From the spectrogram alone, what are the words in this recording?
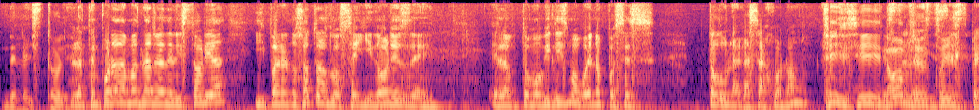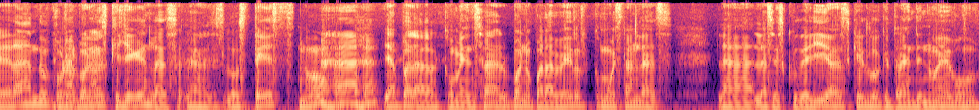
de la historia. La temporada más larga de la historia y para nosotros los seguidores de el automovilismo, bueno, pues es todo un agasajo, ¿no? Sí, sí, sí, El no, pues yo estoy esperando por lo menos que lleguen las, las- los tests, ¿no? Ajá, ajá. Ya para comenzar, bueno, para ver cómo están las, la- las escuderías, qué es lo que traen de nuevo,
